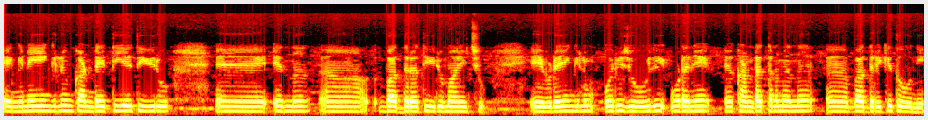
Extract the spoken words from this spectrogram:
എങ്ങനെയെങ്കിലും കണ്ടെത്തിയേ തീരൂ എന്ന് ഭദ്ര തീരുമാനിച്ചു. എവിടെയെങ്കിലും ഒരു ജോലി ഉടനെ കണ്ടെത്തണമെന്ന് ഭദ്രയ്ക്ക് തോന്നി.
